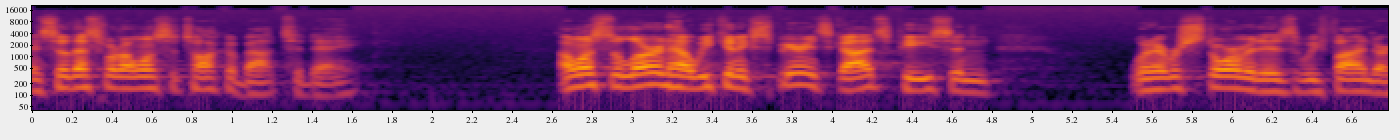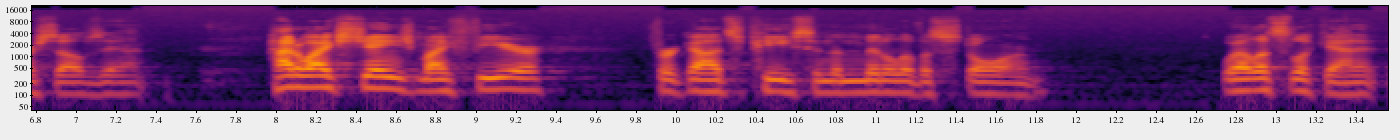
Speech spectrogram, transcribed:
And so that's what I want us to talk about today. I want us to learn how we can experience God's peace in whatever storm it is we find ourselves in. How do I exchange my fear for God's peace in the middle of a storm? Well, let's look at it.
